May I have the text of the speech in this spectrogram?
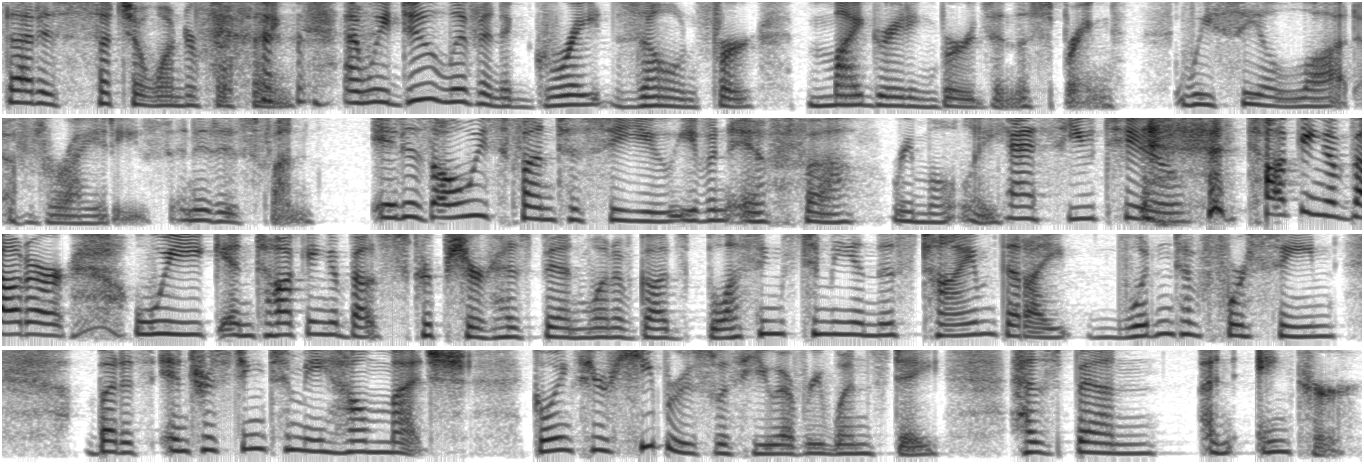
That is such a wonderful thing. and we do live in a great zone for migrating birds in the spring. We see a lot of varieties, and it is fun. It is always fun to see you, even if uh, remotely. Yes, you too. talking about our week and talking about scripture has been one of God's blessings to me in this time that I wouldn't have foreseen. But it's interesting to me how much going through Hebrews with you every Wednesday has been an anchor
